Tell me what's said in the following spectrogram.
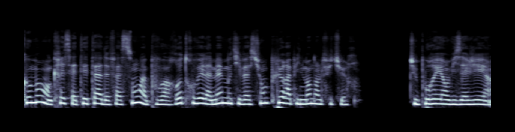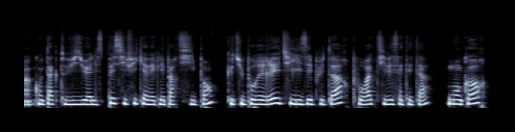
Comment ancrer cet état de façon à pouvoir retrouver la même motivation plus rapidement dans le futur? Tu pourrais envisager un contact visuel spécifique avec les participants que tu pourrais réutiliser plus tard pour activer cet état, ou encore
